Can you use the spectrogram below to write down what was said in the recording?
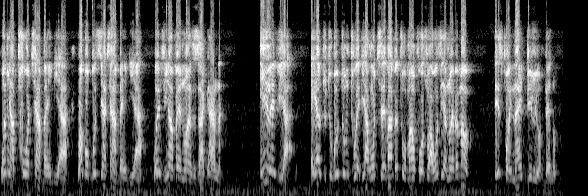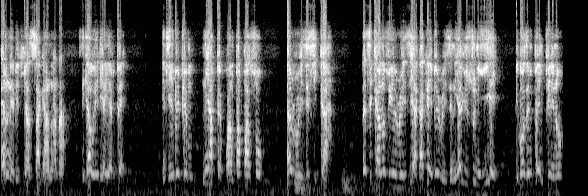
wonya toɔ kyɛn aban bia wabɔ bosia kyɛn aban bia wɔntumi afa ɛno ansesa ghana? E-levy a ɛyɛ atutubotom to ɛde ahokyerɛ ba bɛto ɔmanfoɔ so a wɔsi ɛno ɛbɛma six point nine billion pɛ no ɛno na. Ebi tumi asesa ghana na sika wei deɛ yɛn pɛ nti yɛbɛtwam ne yɛapɛ kwan papa so ɛrezi sika. Na sika no so yɛrezi a kakra yɛbɛrezi no yɛyusu no yie because mpɛn pii no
